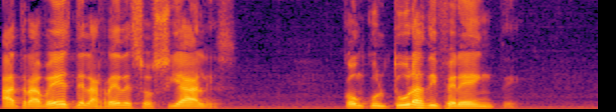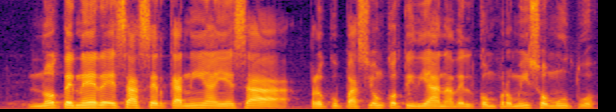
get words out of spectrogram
a través de las redes sociales, con culturas diferentes, no tener esa cercanía y esa preocupación cotidiana del compromiso mutuo,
